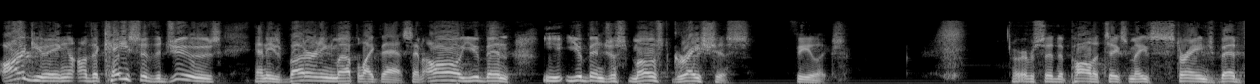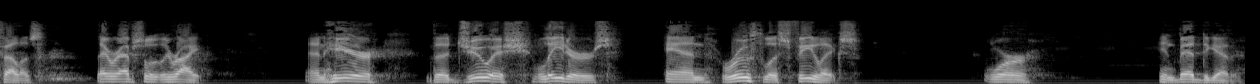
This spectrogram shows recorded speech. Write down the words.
arguing on the case of the Jews, and he's buttering them up like that, saying, "Oh, you've been you, have been just most gracious, Felix." Whoever said that politics makes strange bedfellows, they were absolutely right. And here, the Jewish leaders and ruthless Felix were in bed together.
